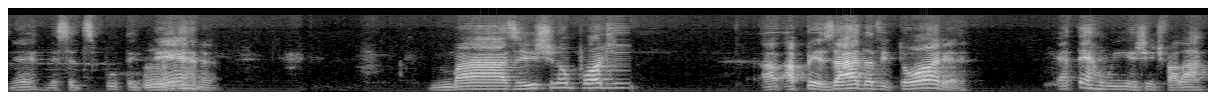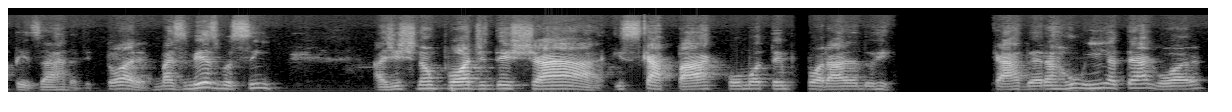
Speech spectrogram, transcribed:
né? nessa disputa uhum. interna. Uhum. Mas a gente não pode apesar da vitória, é até ruim a gente falar apesar da vitória, mas mesmo assim, a gente não pode deixar escapar como a temporada do Ricardo era ruim até agora.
